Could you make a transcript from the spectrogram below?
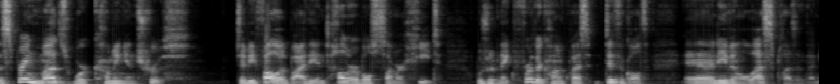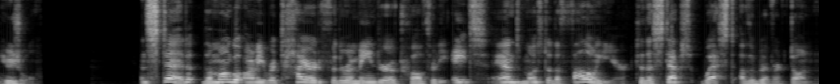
The spring muds were coming in truce, to be followed by the intolerable summer heat, which would make further conquest difficult and even less pleasant than usual. Instead, the Mongol army retired for the remainder of 1238 and most of the following year to the steppes west of the river Don.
